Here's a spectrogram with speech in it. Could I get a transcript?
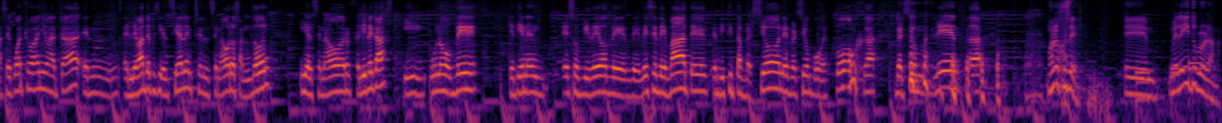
hace cuatro años atrás en el debate presidencial entre el senador Osandón y el senador Felipe Cast, y uno ve que tienen esos videos de, de- de ese debate en distintas versiones, versión Bob Esponja, versión más lenta. Manuel José, eh, me leí tu programa.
